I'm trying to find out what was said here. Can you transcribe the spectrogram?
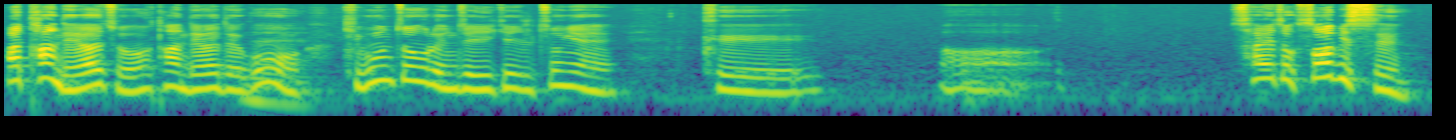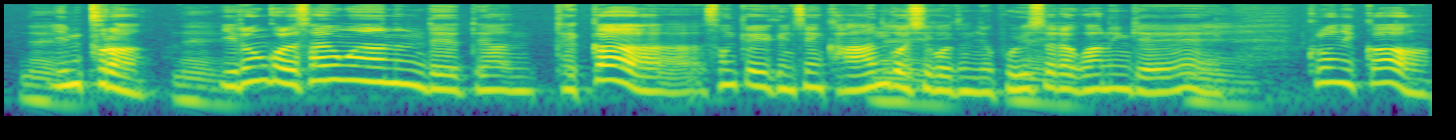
아다 내야죠. 다 내야 되고 네. 기본적으로 이제 이게 일종의 그 어, 사회적 서비스, 네. 인프라 네. 이런 걸 사용하는 데 대한 대가 성격이 굉장히 강한 네. 것이거든요. 보유세라고 하는 게. 네. 그러니까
